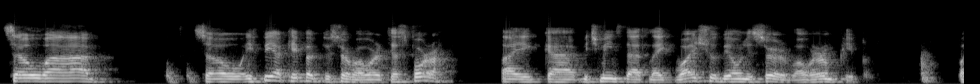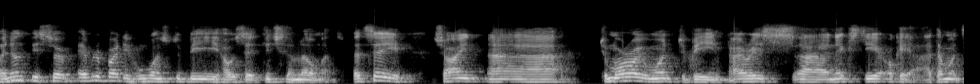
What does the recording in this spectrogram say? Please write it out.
So uh, so if we are capable to serve our diaspora like uh, which means that like why should we only serve our own people? Why don't we serve everybody who wants to be how say digital nomad? Let's say shine uh, tomorrow you want to be in paris uh, next year okay at the moment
